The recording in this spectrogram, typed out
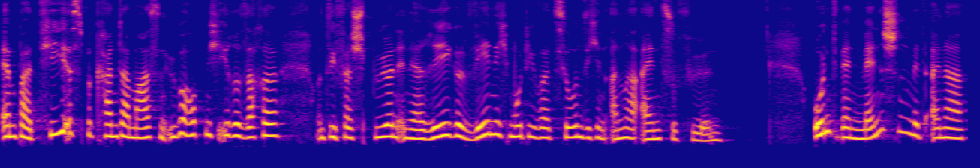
Empathie ist bekanntermaßen überhaupt nicht ihre Sache und sie verspüren in der Regel wenig Motivation, sich in andere einzufühlen. Und wenn Menschen mit einer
